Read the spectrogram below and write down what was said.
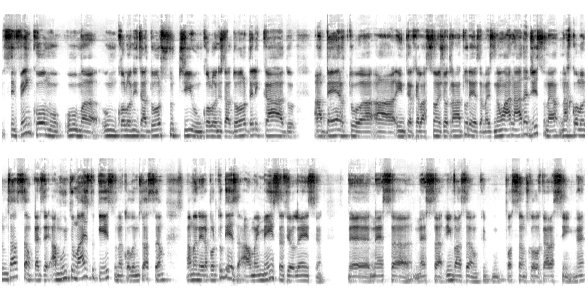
se vem como uma, um colonizador sutil, um colonizador delicado, aberto a, a interrelações de outra natureza, mas não há nada disso né, na colonização. Quer dizer, há muito mais do que isso na colonização a maneira portuguesa. Há uma imensa violência é, nessa, nessa invasão, que possamos colocar assim, né?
